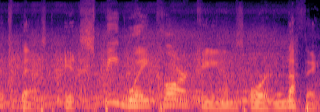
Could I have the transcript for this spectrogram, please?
its best. It's Speedway Car Cams or nothing.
